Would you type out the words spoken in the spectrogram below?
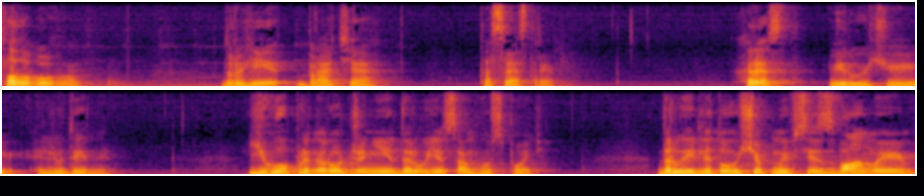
Слава Богу, дорогі браття та сестри, хрест віруючої людини. Його при народженні дарує сам Господь. Дарує для того, щоб ми всі з вами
